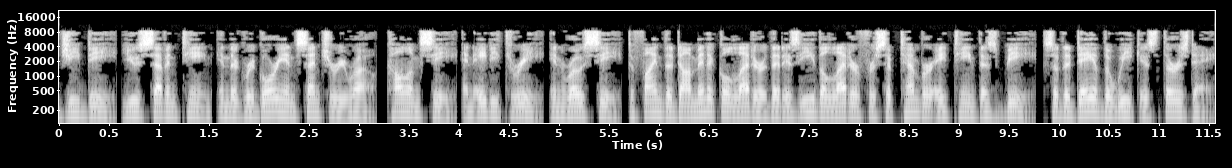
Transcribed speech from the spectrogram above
GD use 17 in the Gregorian century row, column C and 83 in row C to find the dominical letter that is E. The letter for September 18 is B, so the day of the week is Thursday.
